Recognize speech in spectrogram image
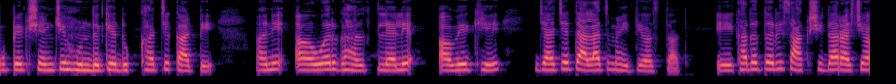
उपेक्षांचे हुंदके दुःखाचे काटे आणि आवर घातलेले आवेग हे ज्याचे त्यालाच माहिती असतात. एखादा तरी साक्षीदार अशा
